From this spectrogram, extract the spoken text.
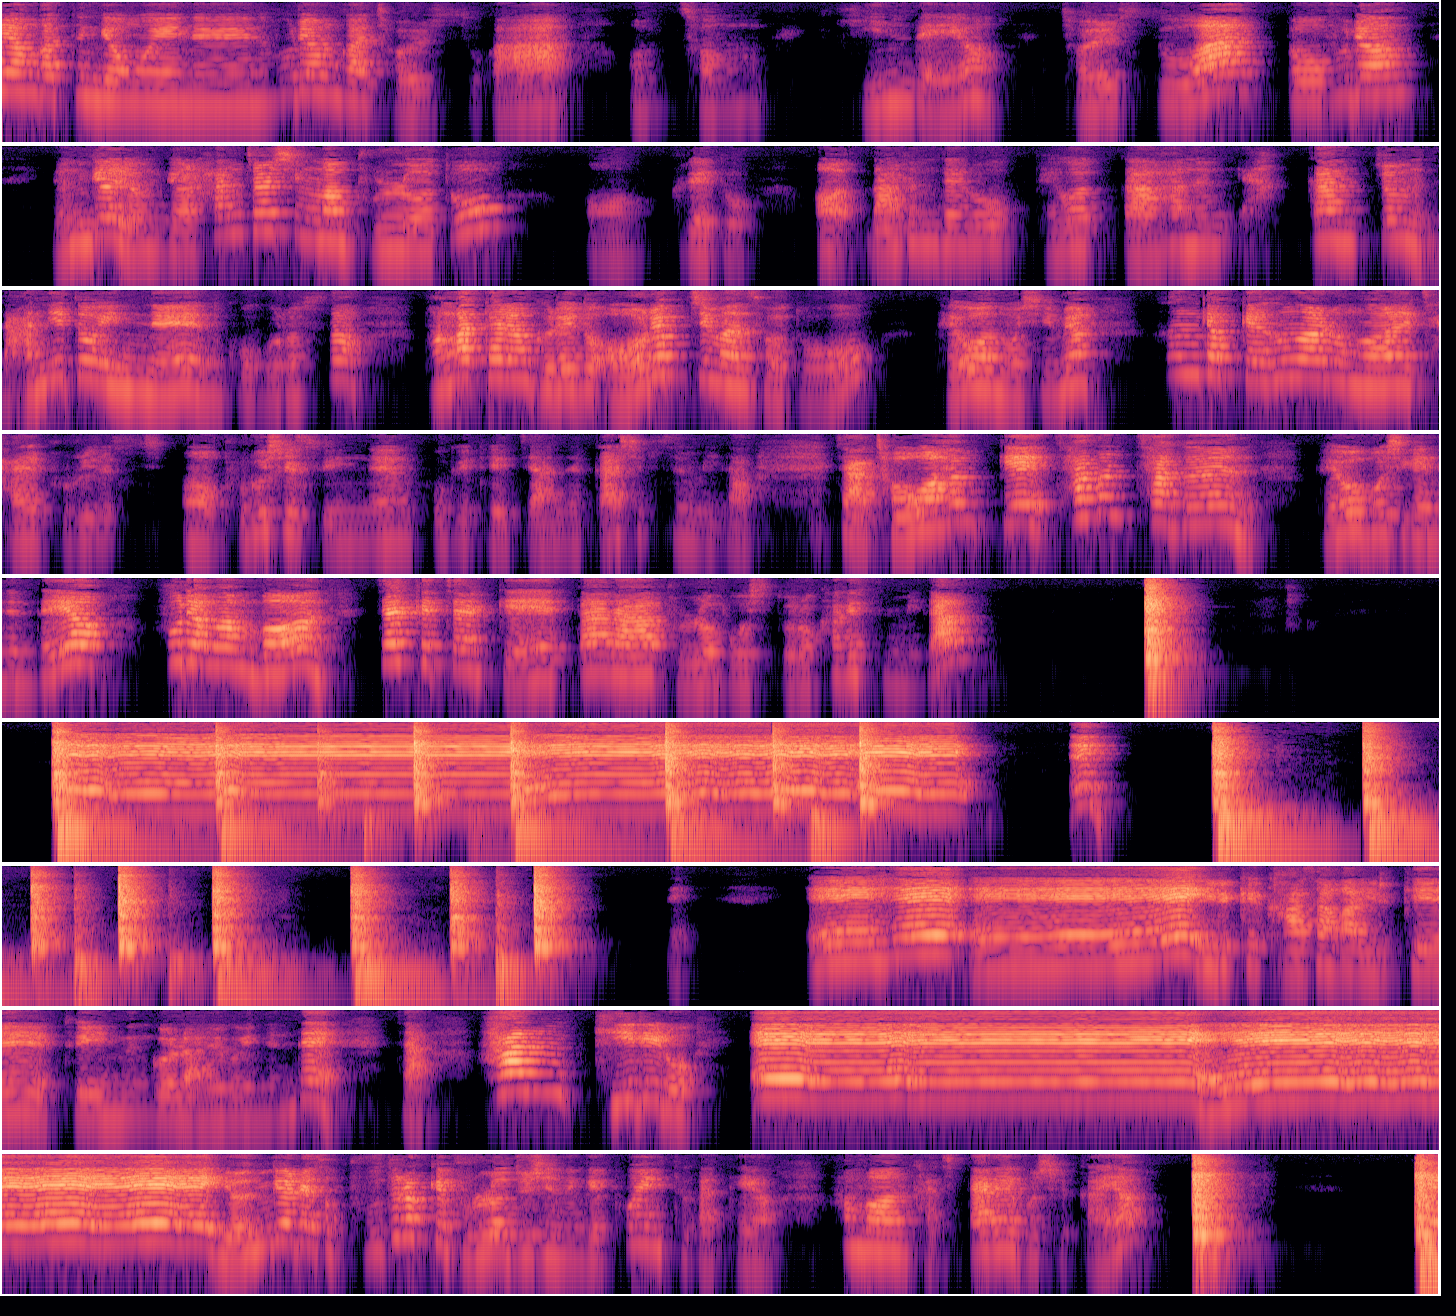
방아타령 같은 경우에는 후렴과 절수가 엄청 긴데요. 절수와 또 후렴 연결 연결 한 절씩만 불러도 어, 그래도 어, 나름대로 배웠다 하는 약간 좀 난이도 있는 곡으로서 방아타령 그래도 어렵지만서도 배워놓으시면 흥겹게 흥얼흥얼 잘 부르실, 수- 어, 부르실 수 있는 곡이 되지 않을까 싶습니다. 자, 저와 함께 차근차근 배워보시겠는데요. 후렴 한번 짧게 짧게 따라 불러보시도록 하겠습니다. 에헤 에 이렇게 가사가 이렇게 돼 있는 걸로 알고 있는데 자 한 길이로 에 연결해서 부드럽게 불러주시는 게 포인트 같아요. 한번 같이 따라해 보실까요? 에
